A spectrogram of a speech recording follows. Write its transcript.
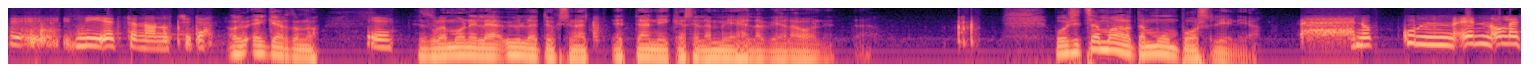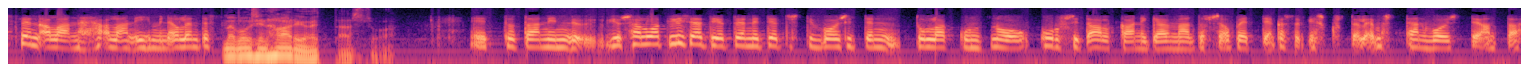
E, niin, et sanonut sitä. Ei kertonut. Ei. Se tulee monille yllätyksenä, että, että tämän ikäisellä miehellä vielä on. Että... Voisit sä maalata mun posliinia? No kun en ole sen alan, alan ihminen, olen tässä... Mä voisin harjoittaa sua. Et, tota, niin, jos haluat lisätietoja, niin tietysti voi sitten tulla, kun nuo kurssit alkaa, niin käymään tuossa opettajan kanssa keskustelemassa. Hän voi sitten antaa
